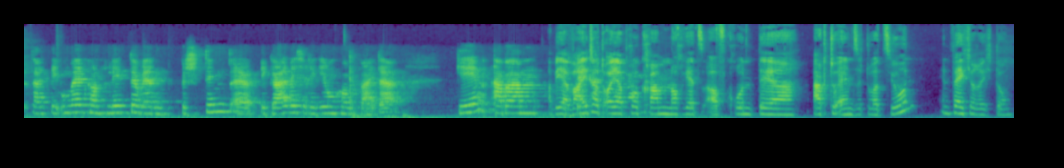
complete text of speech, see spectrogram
Das heißt, die Umweltkonflikte werden bestimmt, äh, egal welche Regierung kommt, weiter gehen. Aber, ähm, aber ihr erweitert euer Programm noch jetzt aufgrund der aktuellen Situation? In welche Richtung?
